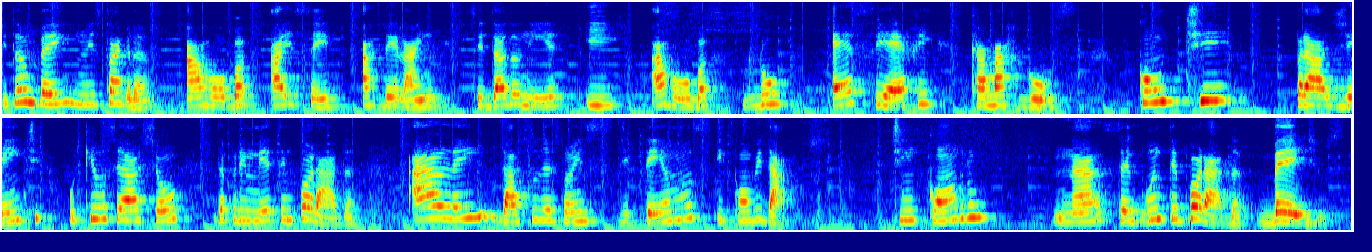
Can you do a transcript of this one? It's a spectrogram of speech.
e também no Instagram, arroba AIC Cidadania e arroba LuSR Camargos. Conte pra gente o que você achou da primeira temporada, além das sugestões de temas e convidados. Te encontro na segunda temporada. Beijos!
